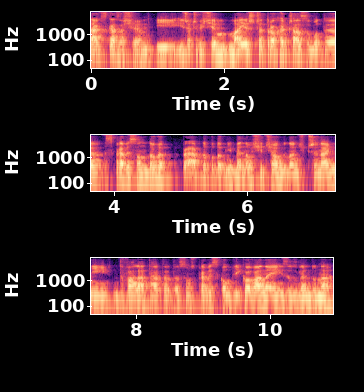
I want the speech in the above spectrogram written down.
Tak, zgadza się. I, I, rzeczywiście ma jeszcze trochę czasu, bo te sprawy sądowe prawdopodobnie będą się ciągnąć przynajmniej dwa lata. To, to są sprawy skomplikowane i ze względu na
